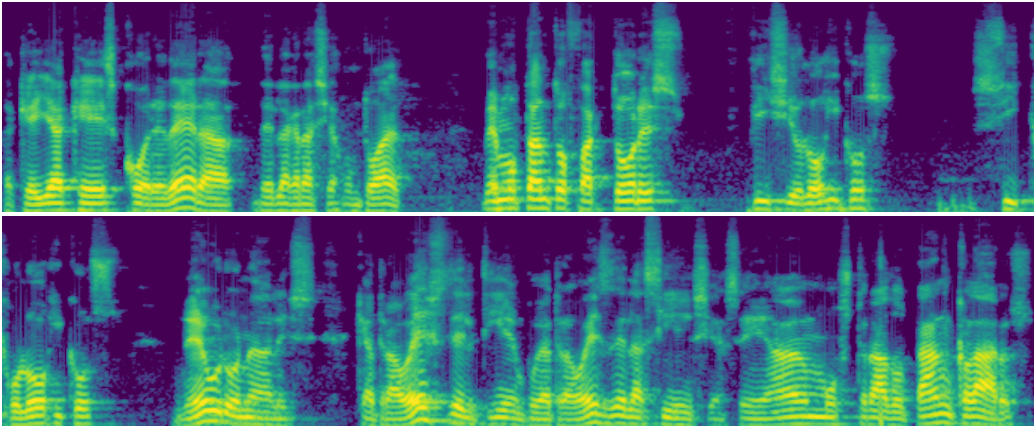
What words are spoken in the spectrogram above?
aquella que es coheredera de la gracia junto a él. Vemos tantos factores fisiológicos, psicológicos, neuronales, que a través del tiempo y a través de la ciencia se han mostrado tan claros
